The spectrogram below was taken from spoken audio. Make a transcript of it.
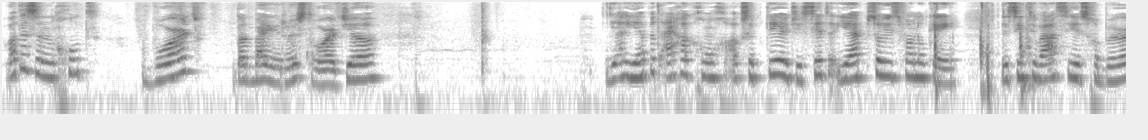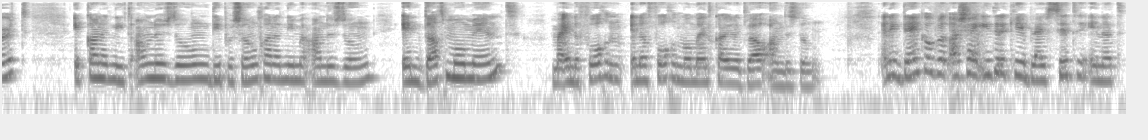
wat is een goed woord dat bij je rust hoort? Je, ja, je hebt het eigenlijk gewoon geaccepteerd. Je, zit, je hebt zoiets van: oké, de situatie is gebeurd. Ik kan het niet anders doen. Die persoon kan het niet meer anders doen. In dat moment. Maar in, de volgende, in een volgend moment kan je het wel anders doen. En ik denk ook dat als jij iedere keer blijft zitten in het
